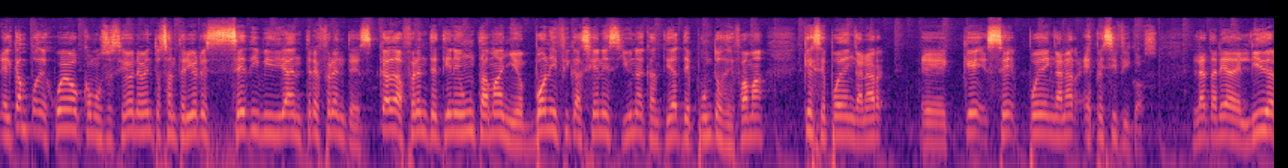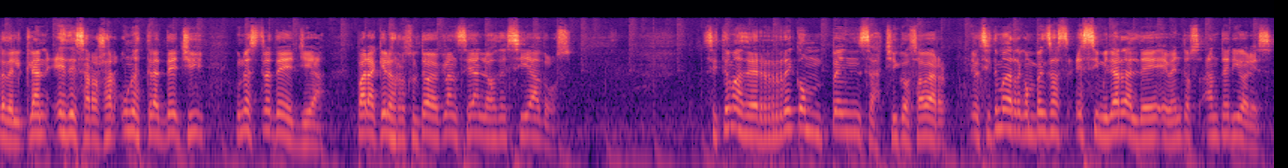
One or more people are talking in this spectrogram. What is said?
el campo de juego, como sucedió en eventos anteriores, se dividirá en tres frentes. Cada frente tiene un tamaño, bonificaciones y una cantidad de puntos de fama que se pueden ganar, eh, que se pueden ganar específicos. La tarea del líder del clan es desarrollar una estrategia, una estrategia para que los resultados del clan sean los deseados. Sistemas de recompensas, chicos. A ver, el sistema de recompensas es similar al de eventos anteriores.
